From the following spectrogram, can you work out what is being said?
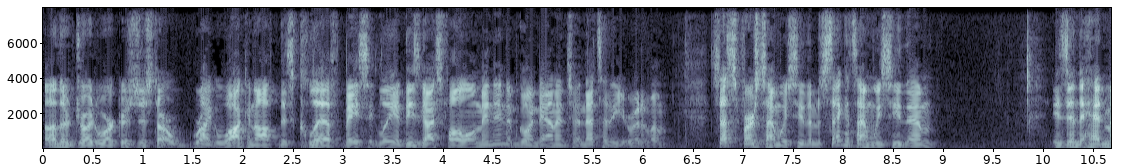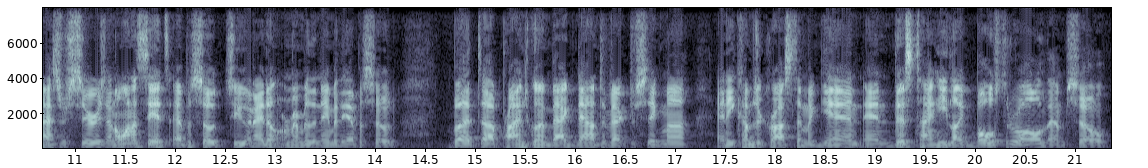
other droid workers, just start like walking off this cliff basically, and these guys follow them and end up going down into it. And that's how they get rid of them. So that's the first time we see them. The second time we see them is in the Headmaster series, and I want to say it's episode two, and I don't remember the name of the episode. But uh, Prime's going back down to Vector Sigma, and he comes across them again, and this time he like bowls through all of them. So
